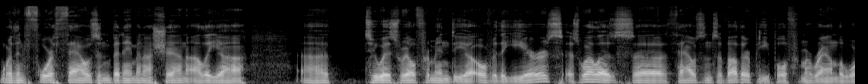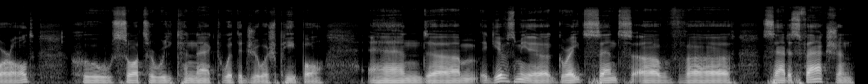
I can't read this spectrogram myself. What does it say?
more than 4,000 B'nai Menashe and Aliyah uh, to Israel from India over the years, as well as uh, thousands of other people from around the world who sought to reconnect with the Jewish people. And um, it gives me a great sense of uh, satisfaction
